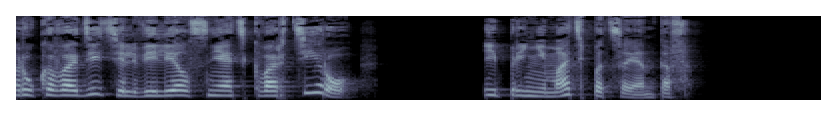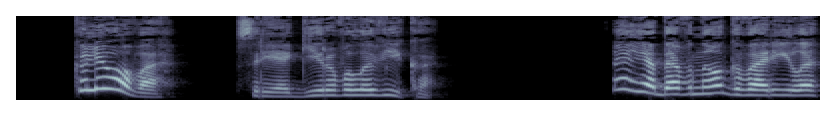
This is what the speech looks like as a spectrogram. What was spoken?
Руководитель велел снять квартиру и принимать пациентов. «Клёво!» — среагировала Вика. «А я давно говорила,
